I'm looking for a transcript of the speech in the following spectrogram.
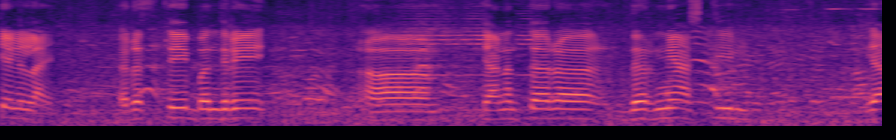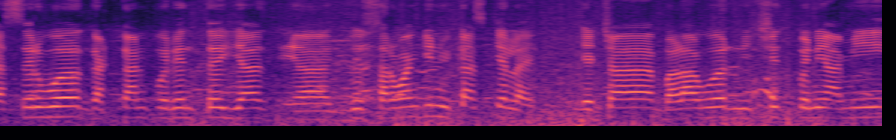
केलेला आहे रस्ते बंदरे त्यानंतर धरणे असतील या सर्व घटकांपर्यंत या जो सर्वांगीण विकास केला आहे त्याच्या बळावर निश्चितपणे आम्ही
